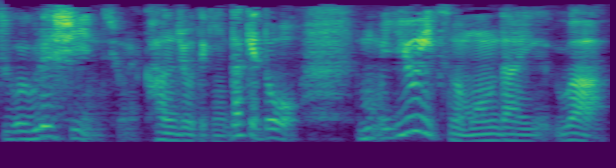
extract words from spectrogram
すごい嬉しいんですよね、感情的に。だけど、唯一の問題は、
